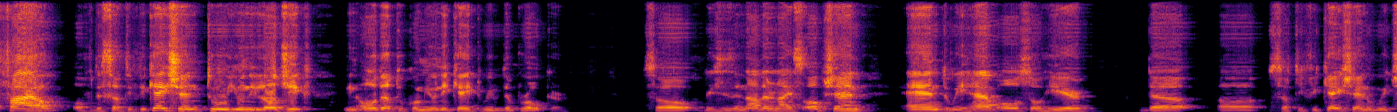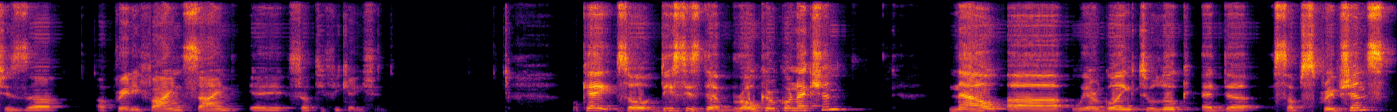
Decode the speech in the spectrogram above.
file of the certification to Unilogic in order to communicate with the broker. So this is another nice option. And we have also here the uh, certification, which is a, fine signed uh, certification. Okay, so this is the broker connection. Now uh, we are going to look at the subscriptions.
